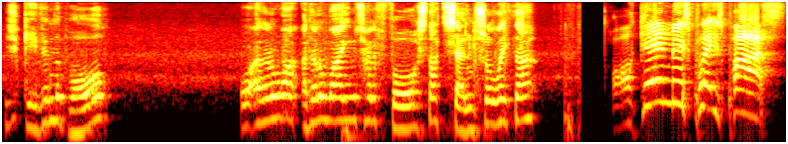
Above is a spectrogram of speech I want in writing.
You just gave him the ball. Well, I don't know why. I don't know why you were trying to force that central like that. Oh, again misplaced pass.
